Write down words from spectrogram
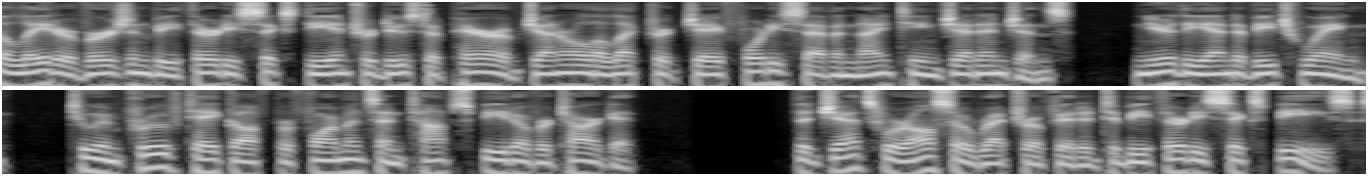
The later version B-36D introduced a pair of General Electric J4719 jet engines, near the end of each wing, to improve takeoff performance and top speed over target. The jets were also retrofitted to B-36Bs.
